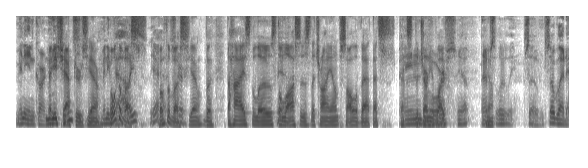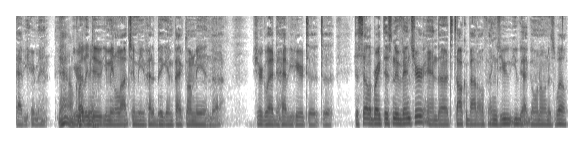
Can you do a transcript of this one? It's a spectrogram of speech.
many incarnations, many chapters. Yeah, many both valleys. of us. Yeah, both of sure. us. Yeah, the the highs, the lows, the yeah. losses, the triumphs, all of that. That's that's Pain, the journey divorce, of life. Yep, absolutely. Yep. So so glad to have you here, man. Yeah, I'm you really do. You mean a lot to me. You've had a big impact on me, and uh, sure glad to have you here to to to celebrate this new venture and uh, to talk about all things you you got going on as well.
